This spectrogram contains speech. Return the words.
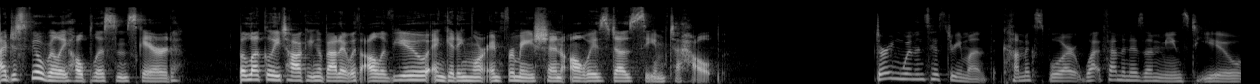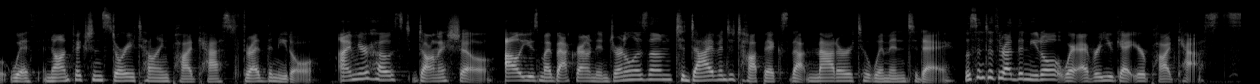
I just feel really hopeless and scared. But luckily, talking about it with all of you and getting more information always does seem to help. During Women's History Month, come explore what feminism means to you with nonfiction storytelling podcast Thread the Needle. I'm your host, Donna Schill. I'll use my background in journalism to dive into topics that matter to women today. Listen to Thread the Needle wherever you get your podcasts.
